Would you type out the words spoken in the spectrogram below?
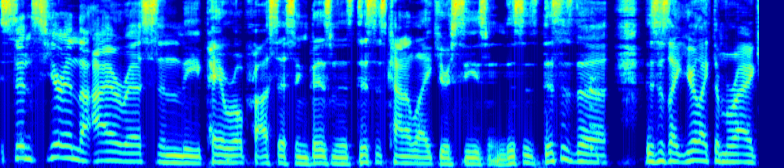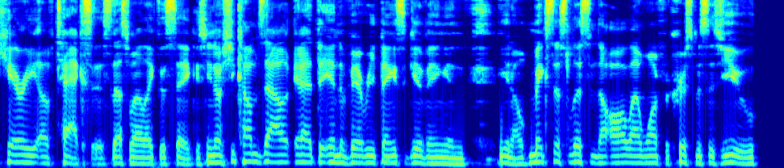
since you're in the IRS and the payroll processing business, this is kind of like your season. This is this is the this is like you're like the Mariah Carey of taxes. That's what I like to say because you know she comes out at the end of every Thanksgiving and you know makes us listen to "All I Want for Christmas Is You"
